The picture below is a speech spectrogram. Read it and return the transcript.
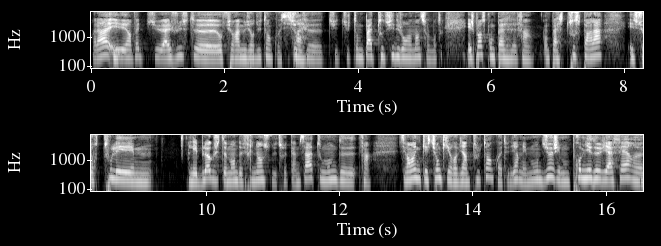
voilà. Et en fait, tu ajustes euh, au fur et à mesure du temps, quoi. C'est sûr Ouais. que tu, tu tombes pas tout de suite du jour au lendemain sur le bon truc. Et je pense qu'on passe, enfin, on passe tous par là. Et sur tous les les blogs justement de freelance ou des trucs comme ça, tout le monde, de- enfin, c'est vraiment une question qui revient tout le temps, quoi. Te dire, mais mon Dieu, j'ai mon premier devis à faire. euh,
